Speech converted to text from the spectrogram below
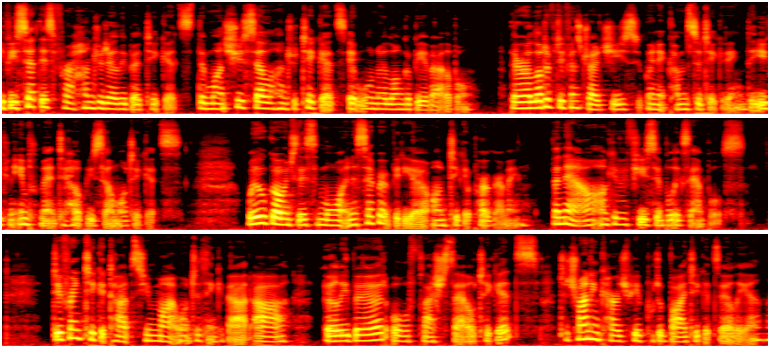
If you set this for 100 early bird tickets, then once you sell 100 tickets, it will no longer be available. There are a lot of different strategies when it comes to ticketing that you can implement to help you sell more tickets. We will go into this more in a separate video on ticket programming. For now, I'll give a few simple examples. Different ticket types you might want to think about are early bird or flash sale tickets to try and encourage people to buy tickets earlier,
